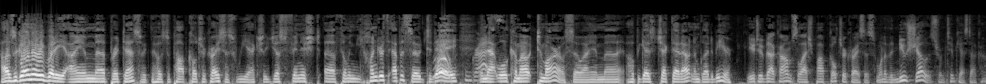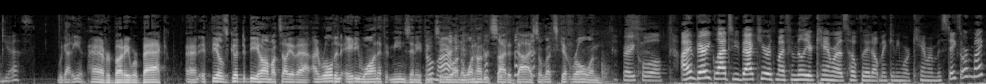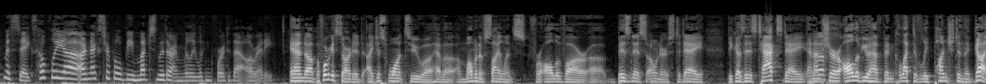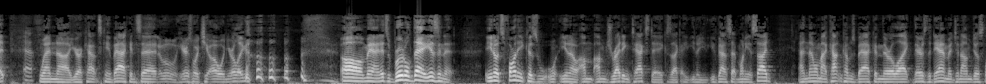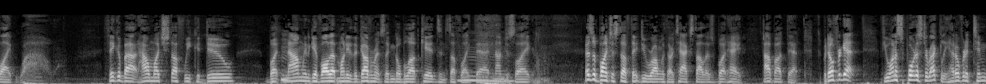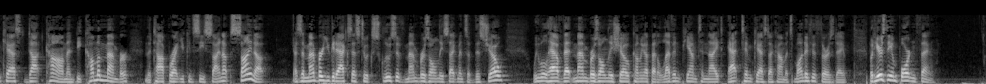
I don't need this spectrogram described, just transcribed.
How's it going, everybody? I am uh, Brett Dasovic, the host of Pop Culture Crisis. We actually just finished uh, filming the hundredth episode today, and that will come out tomorrow. So I am. Uh, hope you guys check that out, and I'm glad to be here. YouTube.com slash Pop Culture Crisis, one of the new shows from Timcast.com. Yes. We got Ian. Hey, everybody, we're back and it feels good to be home. I'll tell you that. I rolled an 81 if it means anything oh to you on the 100 sided die. So let's get rolling. Very cool. I am very glad to be back here with my familiar cameras. Hopefully I don't make any more camera mistakes or mic mistakes. Hopefully uh, our next trip will be much smoother. I'm really looking forward to that already. And uh, before we get started, I just want to uh, have a, a, moment of silence for all of our uh, business owners today because it is tax day, and I'm sure all of you have been collectively punched in the gut F. when uh, your accountants came back and said, "Oh, here's what you owe," and you're like, "Oh man, it's a brutal day, isn't it?" You know, it's funny because you know I'm I'm dreading tax day because like you know you, you've got to set money aside, and then when my accountant comes back and they're like, "There's the damage," and I'm just like, "Wow." Think about how much stuff we could do, but hmm. now I'm going to give all that money to the government so they can go blow up kids and stuff like that, and I'm just like. There's a bunch of stuff they do wrong with our tax dollars, but hey, how about that? But don't forget, if you want to support us directly, head over to timcast.com and become a member. In the top right, you can see sign up, sign up. As a member, you get access to exclusive members only segments of this show. We will have that members only show coming up at 11 p.m. tonight at timcast.com. It's Monday through Thursday. But here's the important thing.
